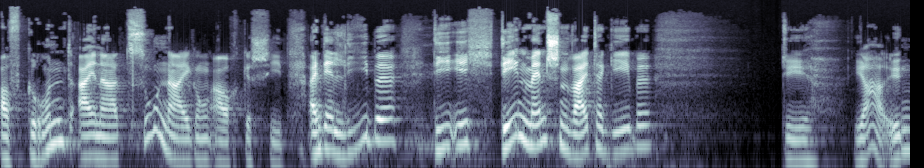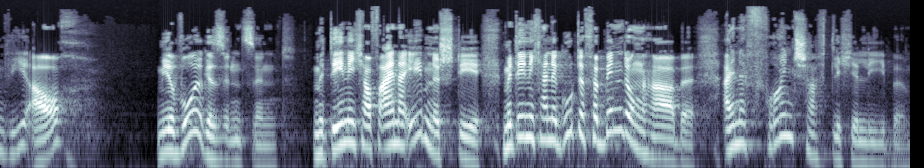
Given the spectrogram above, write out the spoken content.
aufgrund einer Zuneigung auch geschieht. Eine Liebe, die ich den Menschen weitergebe, die ja irgendwie auch mir wohlgesinnt sind, mit denen ich auf einer Ebene stehe, mit denen ich eine gute Verbindung habe, eine freundschaftliche Liebe.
